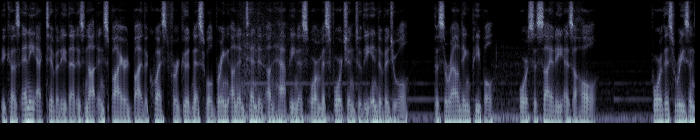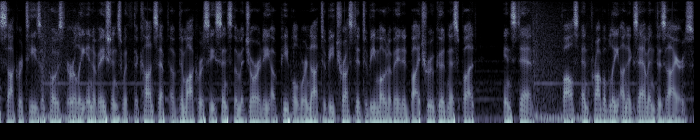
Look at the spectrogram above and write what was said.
because any activity that is not inspired by the quest for goodness will bring unintended unhappiness or misfortune to the individual, the surrounding people, or society as a whole. For this reason Socrates opposed early innovations with the concept of democracy since the majority of people were not to be trusted to be motivated by true goodness but, instead, false and probably unexamined desires.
